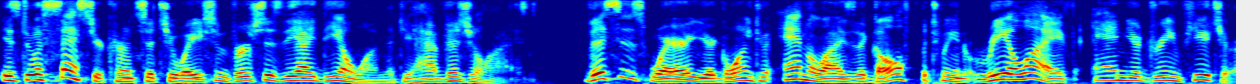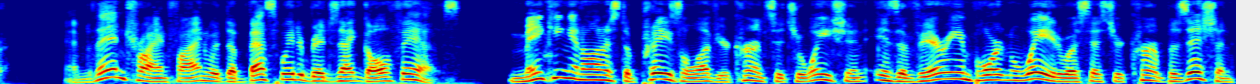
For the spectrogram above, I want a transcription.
is to assess your current situation versus the ideal one that you have visualized. This is where you're going to analyze the gulf between real life and your dream future, and then try and find what the best way to bridge that gulf is. Making an honest appraisal of your current situation is a very important way to assess your current position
